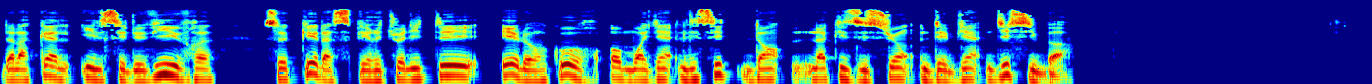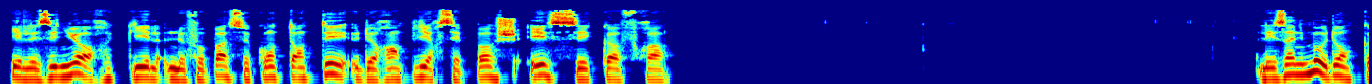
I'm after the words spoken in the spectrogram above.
dans laquelle il s'est de vivre ce qu'est la spiritualité et le recours aux moyens licites dans l'acquisition des biens d'ici-bas. Ils ignorent qu'il ne faut pas se contenter de remplir ses poches et ses coffres. Les animaux donc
